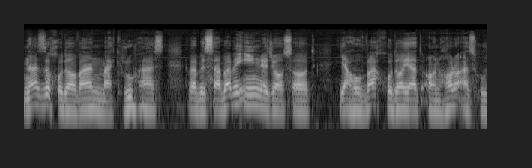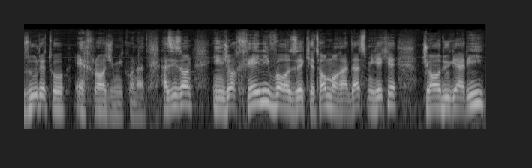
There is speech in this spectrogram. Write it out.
نزد خداوند مکروه است و به سبب این رجاسات یهوه خدایت آنها را از حضور تو اخراج می کند. عزیزان اینجا خیلی واضح کتاب مقدس میگه که جادوگری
